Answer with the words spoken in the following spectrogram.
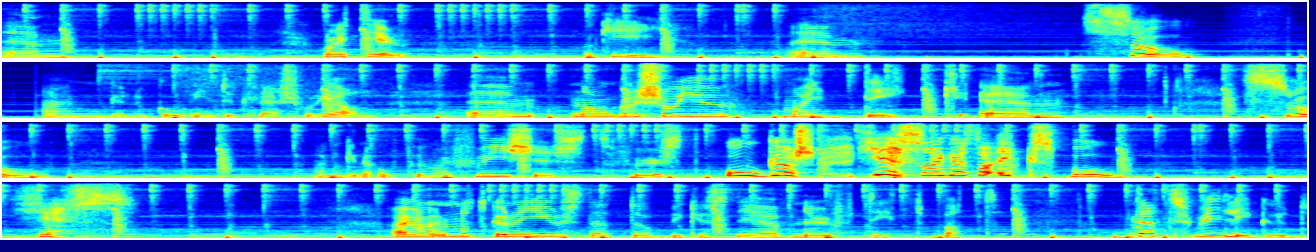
Um. Right there. Okay. Um. So, I'm gonna go into Clash Royale. Um. Now I'm gonna show you my deck. Um. So, I'm gonna open my free chest first. Oh gosh! Yes, I got an X-bow. Yes. I'm not gonna use that though because they have nerfed it, but that's really good.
